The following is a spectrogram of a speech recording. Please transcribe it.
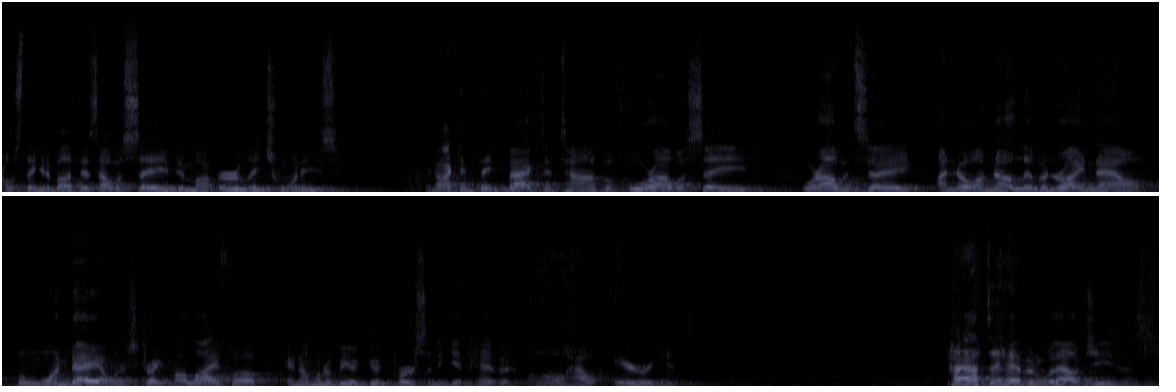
I was thinking about this. I was saved in my early 20s, and I can think back to times before I was saved where I would say, I know I'm not living right now, but one day I'm going to straighten my life up and I'm going to be a good person to get heaven. Oh, how arrogant. Path to heaven without Jesus.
